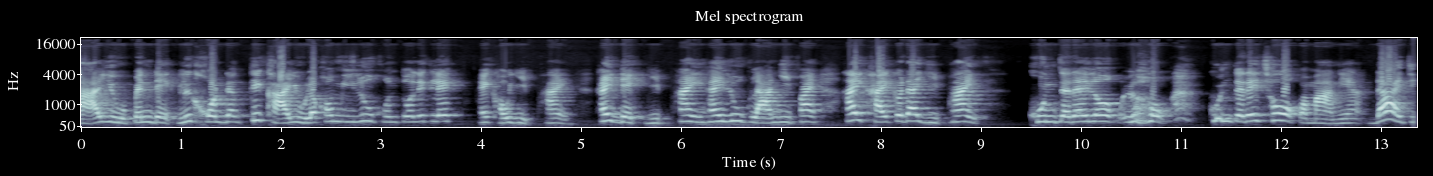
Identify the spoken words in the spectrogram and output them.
ขายอยู่เป็นเด็กหรือคนที่ขายอยู่แล้วเขามีลูกคนตัวเล็ก ๆ ให้เขาหยิบให้ ให้เด็กหยิบให้ ให้ลูกหลานหยิบให้ ให้ใครก็ได้หยิบให้ คุณจะได้โลกโลก คุณจะได้โชคประมาณเนี้ยได้จ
